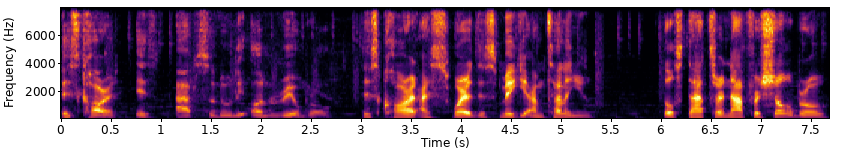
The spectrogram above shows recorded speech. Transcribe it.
This card is absolutely unreal, bro. This card, I swear, this Miggy, I'm telling you, those stats are not for show, bro.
